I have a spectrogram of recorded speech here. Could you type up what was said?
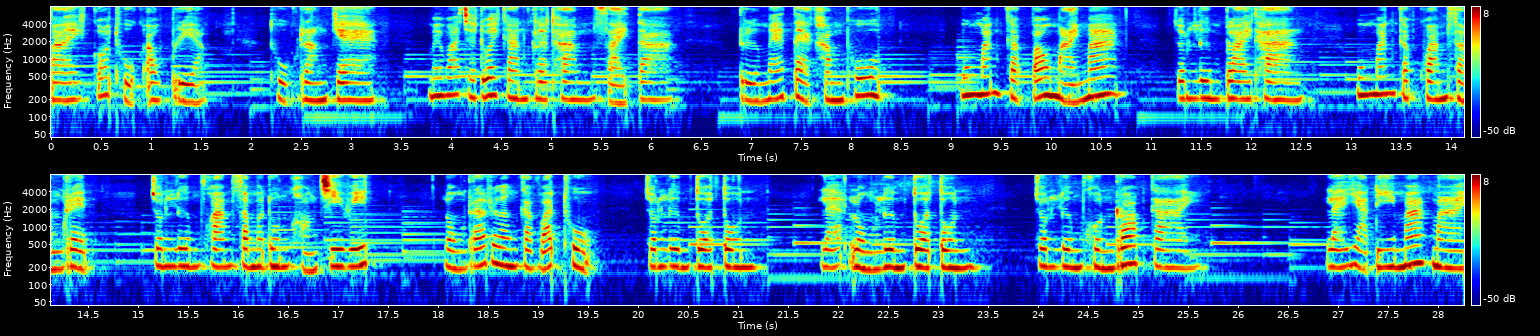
ไปก็ถูกเอาเปรียบ ถูกรังแก ไม่ว่าจะด้วยการกระทำสายตา หรือแม้แต่คำพูด มุ่งมั่นกับเป้าหมายมาก จนลืมปลายทาง มุ่งมั่นกับความสำเร็จ จนลืมความสมดุลของชีวิต หลงระเริงกับวัตถุ จนลืมตัวตน และหลงลืมตัวตน จนลืมคนรอบกาย และอย่าดีมากมาย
